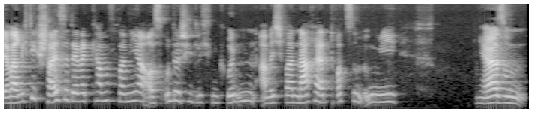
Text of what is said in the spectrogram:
der war richtig scheiße, der Wettkampf bei mir, aus unterschiedlichen Gründen. Aber ich war nachher trotzdem irgendwie, ja, so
